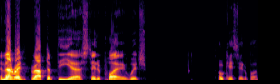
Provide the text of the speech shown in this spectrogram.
And that right, wrapped up the uh, state of play, which, okay, state of play.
